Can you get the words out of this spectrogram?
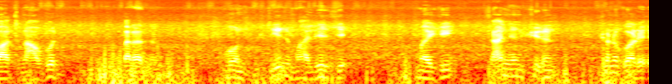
واتناوُن بَرادَر ووٚن تیٖژ مالہِ زِ ماجی سانٮ۪ن شُرٮ۪ن چھُنہٕ گۄڈٕ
